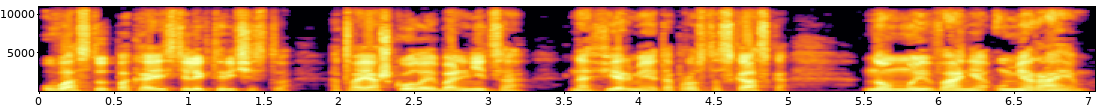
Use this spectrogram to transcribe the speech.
У вас тут пока есть электричество, а твоя школа и больница на ферме – это просто сказка. Но мы, Ваня, умираем.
